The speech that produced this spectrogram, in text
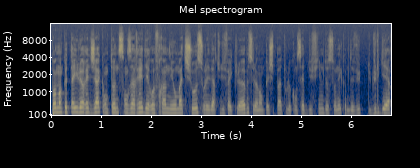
pendant que Tyler et Jack entonnent sans arrêt des refrains néo-machos sur les vertus du Fight Club, cela n'empêche pas tout le concept du film de sonner comme de vulgaires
